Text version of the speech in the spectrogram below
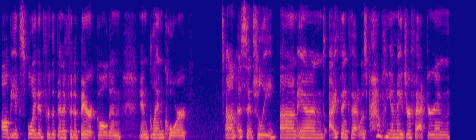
all be exploited for the benefit of Barrick Gold and, and Glencore um, essentially. Um, and I think that was probably a major factor in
